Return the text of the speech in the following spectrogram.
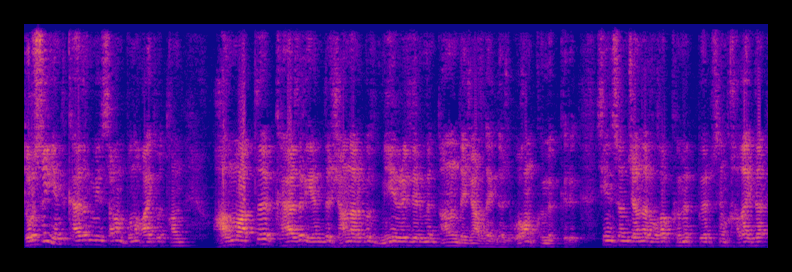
Дұрысы енді қазір мен саған бұны айтып отқан алматы қазір енді жанаргүл немерелерімен анандай жағдайда оған көмек керек. Сен сон жанаргүлға көмек беріп сен қалай да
